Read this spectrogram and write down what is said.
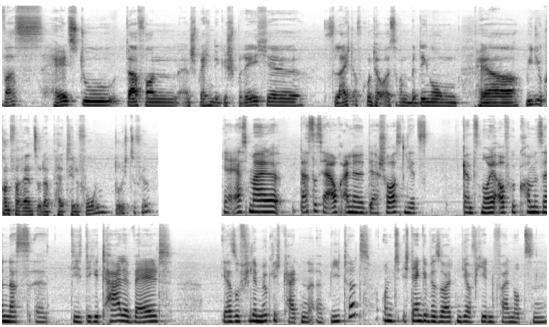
Was hältst du davon, entsprechende Gespräche vielleicht aufgrund der äußeren Bedingungen per Videokonferenz oder per Telefon durchzuführen? Ja, erstmal, das ist ja auch eine der Chancen, die jetzt ganz neu aufgekommen sind, dass äh, die digitale Welt ja so viele Möglichkeiten äh, bietet und ich denke, wir sollten die auf jeden Fall nutzen.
